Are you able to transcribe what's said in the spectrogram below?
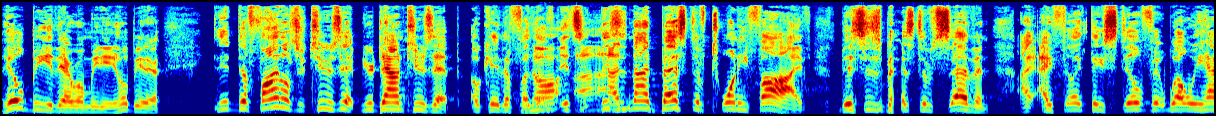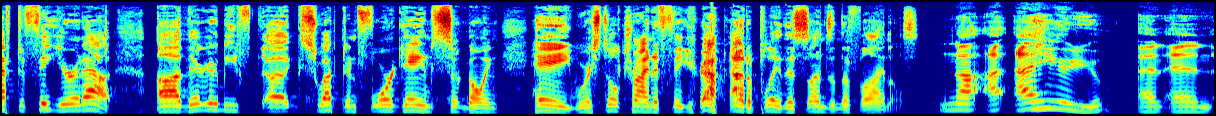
He'll be there when we need. Him. He'll be there. The, the finals are two zip. You're down two zip. Okay, the, No, it's, I- this I- is not best of 25. This is best of seven. I, I feel like they still fit well. We have to figure it out. Uh, they're going to be uh, swept in four games. So going, hey, we're still trying to figure out how to play the Suns in the finals. No, I, I hear you, and and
